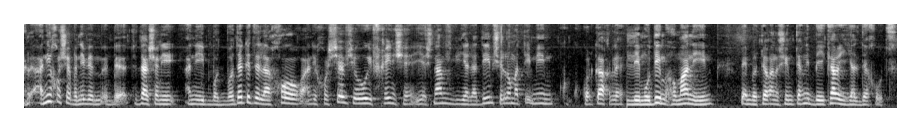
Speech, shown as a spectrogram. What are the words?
אני חושב, אני, אתה יודע, כשאני בודק את זה לאחור, אני חושב שהוא הבחין שישנם ילדים שלא מתאימים כל כך ללימודים הומניים, והם יותר אנשים טכניים, בעיקר ילדי חוץ.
